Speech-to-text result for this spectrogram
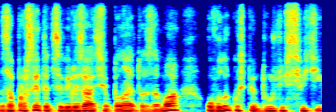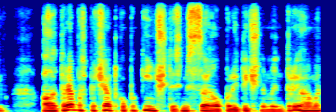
запросити цивілізацію планету Зима у велику співдружність світів. Але треба спочатку покінчити з місцевими політичними інтригами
